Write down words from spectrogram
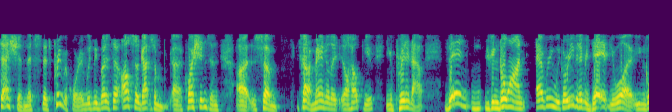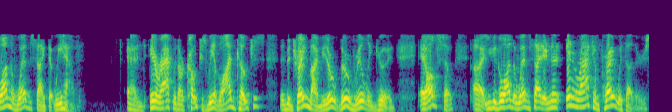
session that's that's pre-recorded with me, but it's also got some uh, questions and uh, some it's got a manual that will help you. You can print it out. Then you can go on every week or even every day if you want. You can go on the website that we have and interact with our coaches. We have live coaches that have been trained by me. They're, they're really good. And also, uh, you can go on the website and interact and pray with others.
